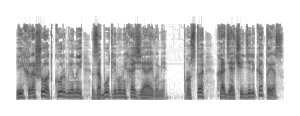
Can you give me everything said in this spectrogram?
и хорошо откормленный заботливыми хозяевами, просто ходячий деликатес.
